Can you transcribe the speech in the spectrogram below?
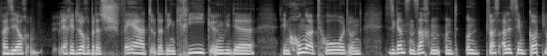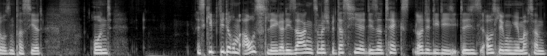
weil sie auch, er redet auch über das Schwert oder den Krieg, irgendwie der, den Hungertod und diese ganzen Sachen und, und was alles dem Gottlosen passiert. Und es gibt wiederum Ausleger, die sagen zum Beispiel, das hier, dieser Text, Leute, die, die, die diese Auslegung hier gemacht haben,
